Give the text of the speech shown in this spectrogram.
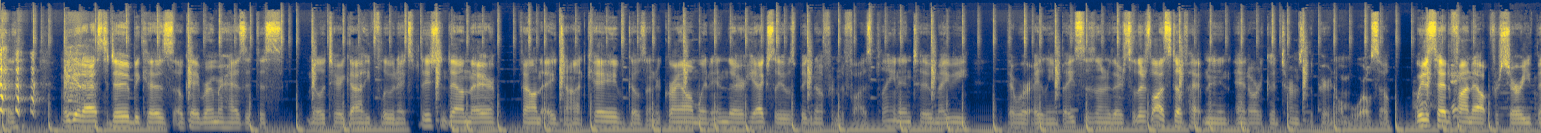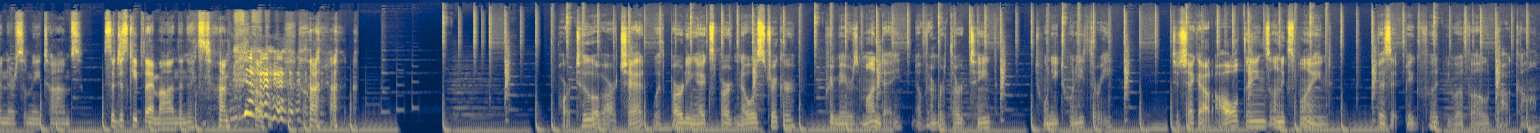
we get asked to do because okay, rumor has it this military guy he flew an expedition down there, found a giant cave, goes underground, went in there. He actually it was big enough for him to fly his plane into. Maybe there were alien bases under there. So there's a lot of stuff happening in Antarctica in terms of the paranormal world. So we just had to find out for sure. You've been there so many times. So just keep that in mind the next time. Part two of our chat with birding expert Noah Strycker premieres Monday, November 13th, 2023. To check out all things unexplained, visit BigfootUFO.com.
